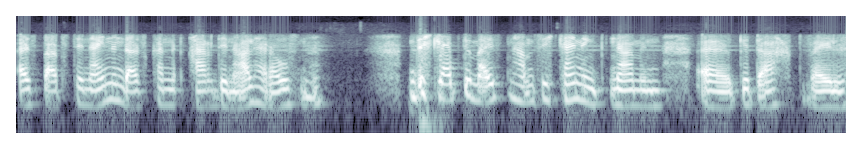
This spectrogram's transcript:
als Papst hinein und als Kardinal heraus. Ne? Und ich glaube, die meisten haben sich keinen Namen äh, gedacht, weil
